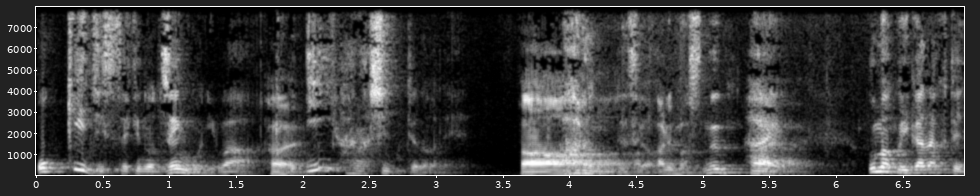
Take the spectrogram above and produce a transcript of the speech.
大きい実績の前後には、い、い話っていうのがねあるんですよ。ありますね。はいうまくいかなくて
